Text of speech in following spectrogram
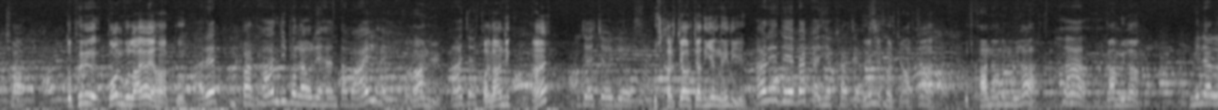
अच्छा तो फिर कौन बुलाया यहाँ आपको? अरे प्रधान जी बोलौले हैं तब आयल है। प्रधान जी? हाँ जय प्रधान जी हैं? जय चौकी ओर से। कुछ खर्चा उर्चा दिए नहीं दिए? अरे देबे करिए खर्चा देंगे खर्चा अच्छा कुछ खाने वाने मिला? हाँ। क्या मिला? मिलल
